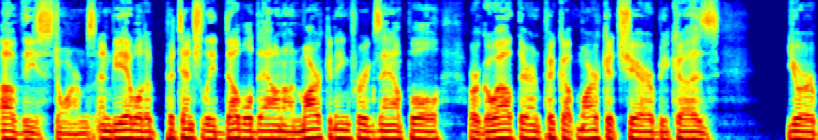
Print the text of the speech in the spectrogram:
of these storms and be able to potentially double down on marketing for example or go out there and pick up market share because your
